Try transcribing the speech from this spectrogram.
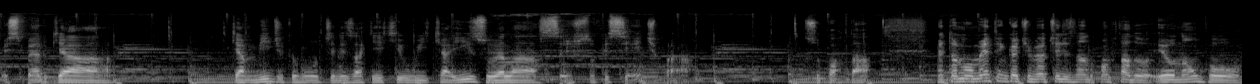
Eu espero que a que a mídia que eu vou utilizar aqui, que o que a ISO, ela seja suficiente para suportar. Então no momento em que eu estiver utilizando o computador, eu não vou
